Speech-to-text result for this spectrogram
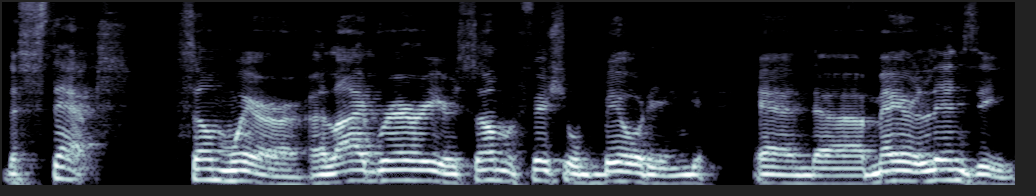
the steps somewhere, a library or some official building, and uh, Mayor Lindsay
